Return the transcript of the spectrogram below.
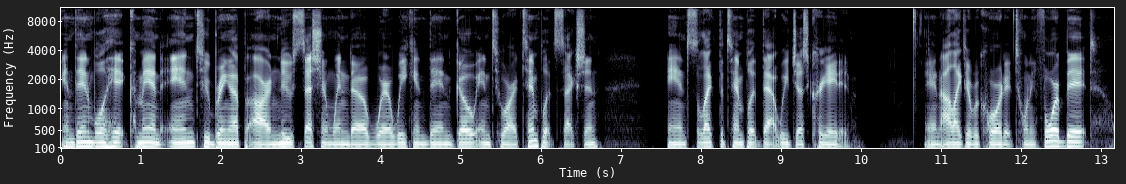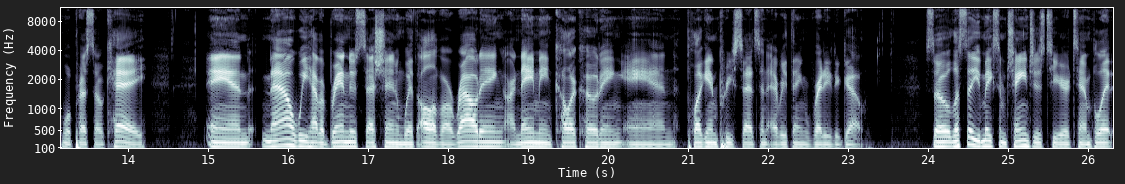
And then we'll hit Command N to bring up our new session window where we can then go into our template section and select the template that we just created. And I like to record at 24 bit. We'll press OK. And now we have a brand new session with all of our routing, our naming, color coding, and plugin presets and everything ready to go. So let's say you make some changes to your template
